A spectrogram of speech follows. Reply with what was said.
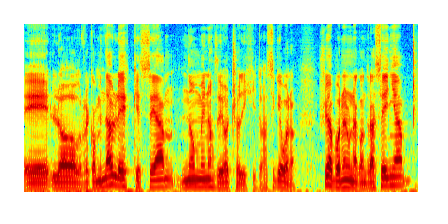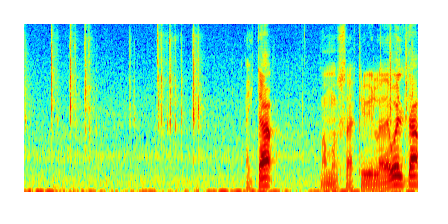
eh, lo recomendable es que sean no menos de 8 dígitos. Así que bueno, yo voy a poner una contraseña. Ahí está. Vamos a escribirla de vuelta.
